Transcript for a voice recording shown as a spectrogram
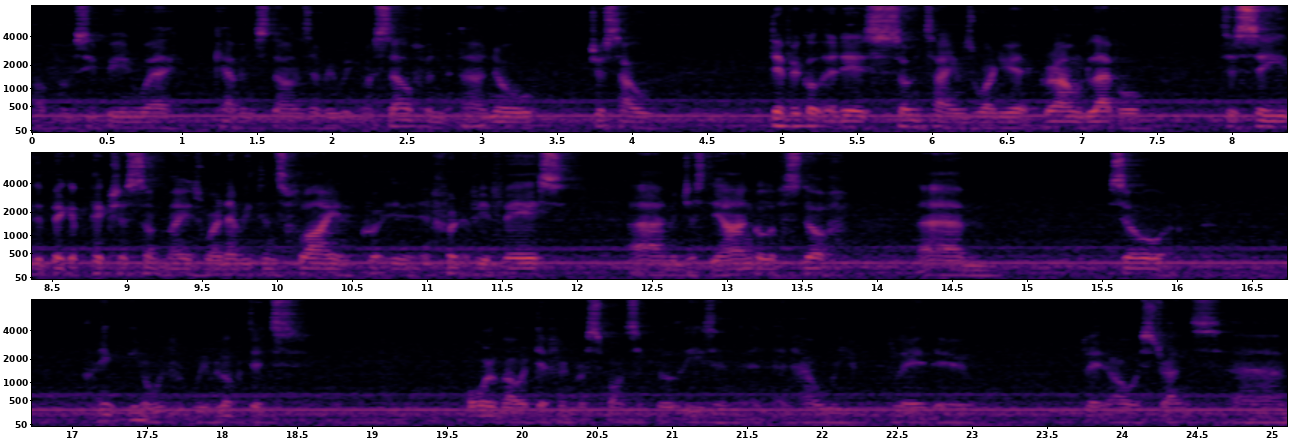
I've obviously been where Kevin stands every week myself, and I know just how difficult it is sometimes when you're at ground level to see the bigger picture. Sometimes when everything's flying in in front of your face, um, and just the angle of stuff. Um, so I think you know we've, we've looked at all of our different responsibilities and, and, and how we play to play to our strengths. Um,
